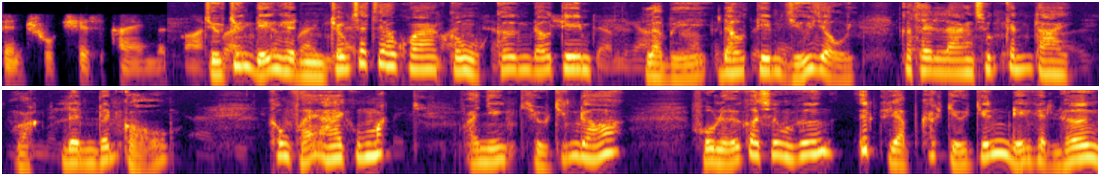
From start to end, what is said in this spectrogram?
central chest pain that Triệu chứng điển hình trong sách giáo khoa của một cơn đau tim là bị đau tim dữ dội, có thể lan xuống cánh tay hoặc lên đến cổ. Không phải ai cũng mắc phải những triệu chứng đó. Phụ nữ có xu hướng ít gặp các triệu chứng điển hình hơn.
